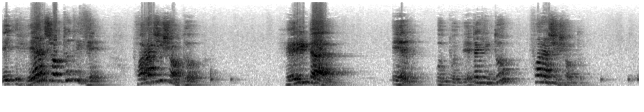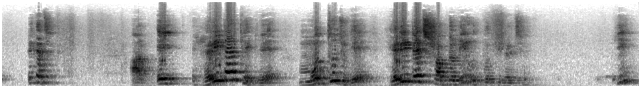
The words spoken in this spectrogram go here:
এই হেয়ার শব্দ থেকে ফরাসি শব্দ হেরিটার এর উৎপত্তি। এটা কিন্তু ফরাসি শব্দ। ঠিক আছে? আর এই হেরিটার থেকে মধ্যযুগে হেরিটেজ শব্দটির উৎপত্তি হয়েছে। কি?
